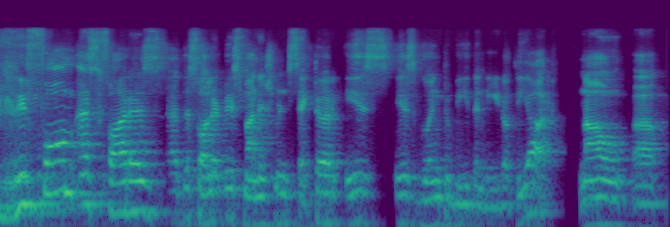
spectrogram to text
reform as far as uh, the solid waste management sector is, is going to be the need of the hour. Now, uh,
